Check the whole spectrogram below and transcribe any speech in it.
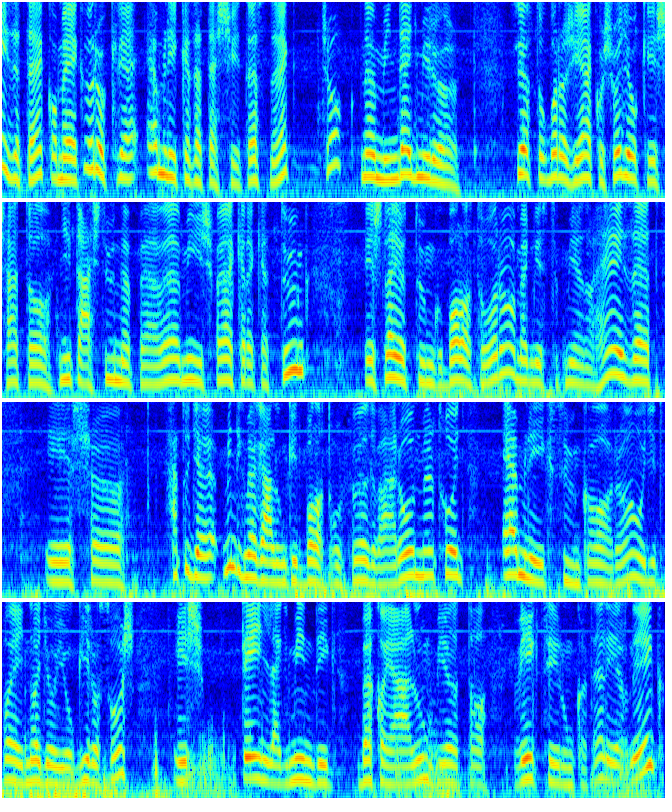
helyzetek, amelyek örökre emlékezetessé tesznek, csak nem mindegy miről. Sziasztok, Barazsi Ákos vagyok, és hát a nyitást ünnepelve mi is felkerekedtünk, és lejöttünk Balatonra, megnéztük milyen a helyzet, és hát ugye mindig megállunk itt Balaton földváron, mert hogy emlékszünk arra, hogy itt van egy nagyon jó giroszos, és tényleg mindig bekajálunk, mielőtt a végcélunkat elérnénk.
